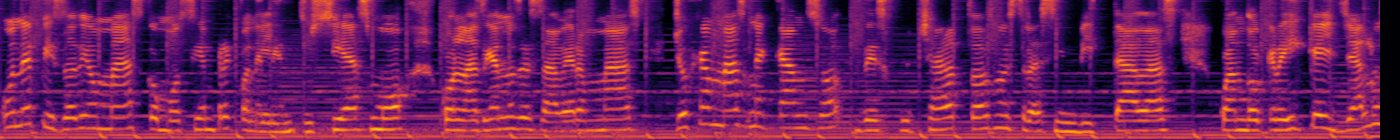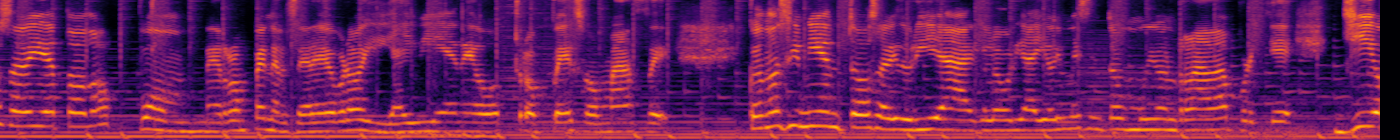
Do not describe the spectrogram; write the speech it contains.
Un episodio más, como siempre, con el entusiasmo, con las ganas de saber más. Yo jamás me canso de escuchar a todas nuestras invitadas. Cuando creí que ya lo sabía todo, ¡pum! Me rompen el cerebro y ahí viene otro peso más de conocimiento, sabiduría, gloria. Y hoy me siento muy honrada porque Gio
